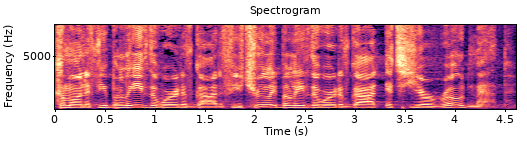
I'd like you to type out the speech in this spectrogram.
Come on, if you believe the Word of God, if you truly believe the Word of God, it's your roadmap.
